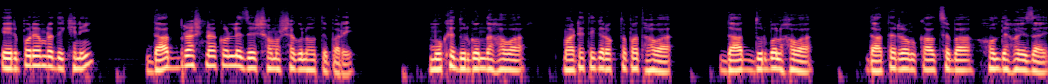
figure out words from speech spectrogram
এরপরে আমরা দেখে নিই, দাঁত ব্রাশ না করলে যে সমস্যাগুলো হতে পারে। মুখে দুর্গন্ধ হওয়া, মাটি থেকে রক্তপাত হওয়া, দাঁত দুর্বল হওয়া, দাঁতের রং কালচে বা হলদে হয়ে যায়।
